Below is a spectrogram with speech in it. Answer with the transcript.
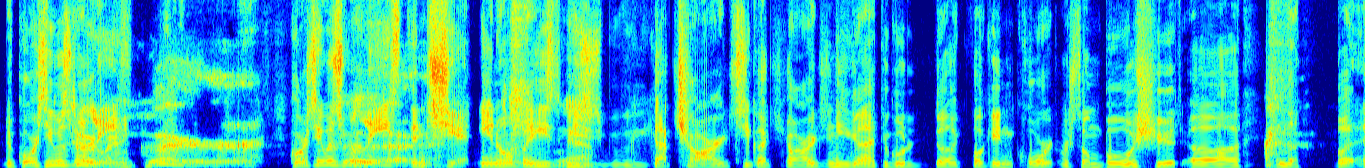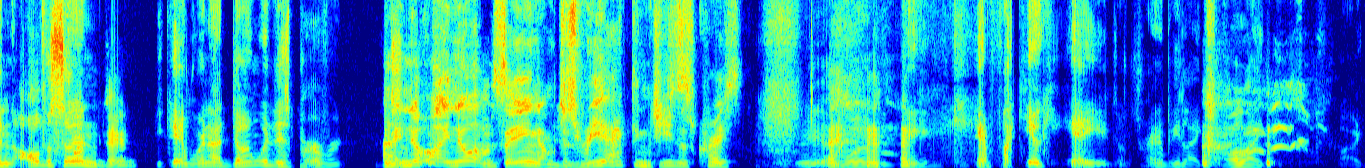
and of course he was released. Of course, he was released and shit, you know. But he's, Yeah. he's he got charged. He got charged, and he's gonna have to go to the fucking court or some bullshit. Uh, and the, but and all of a sudden, Fuck, dude. you can't, we're not done with this pervert. I know, I know. I'm saying, I'm just reacting. Jesus Christ. Yeah, well, you can't fuck you. Yeah, don't try to be like all like, like,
